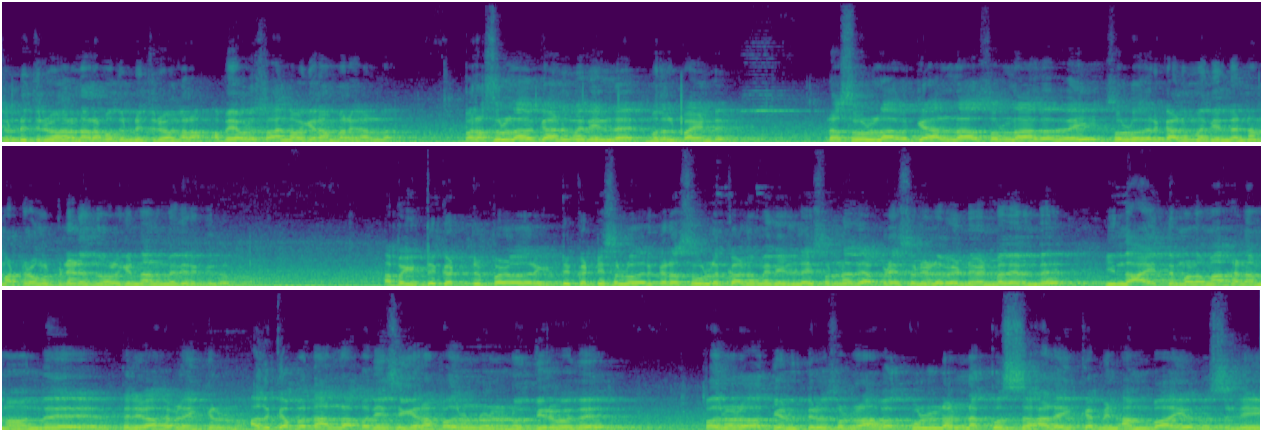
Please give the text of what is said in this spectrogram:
துண்டிச்சிடுவாங்க நரம்பு துண்டிச்சிடுவாங்களாம் அப்போ எவ்வளோ சாங்க வைக்கிறான் பாருங்க அல்ல இப்போ ரசூல்லாவுக்கு அனுமதி இல்லை. முதல் பாயிண்ட்டு ரசூல்லாவுக்கு அல்லாஹ் சொல்லாததை சொல்வதற்கு அனுமதி இல்லைன்னா மற்றவங்க பின்னாடி இருந்தவங்களுக்கு என்ன அனுமதி இருக்குது அப்போ? அப்போ இட்டு கட்டுப்படுவதற்கு இட்டு கட்டி சொல்வதற்கு ரசூலுக்கு அனுமதி இல்லை. சொன்னதை அப்படியே சொல்லிட வேண்டும் என்பதை இருந்து இந்த ஆயத்து மூலமாக நம்ம வந்து தெளிவாக விளங்கிக்கொள்ளணும். அதுக்கப்புறம் தான் அல்லாஹ் பதிவு செய்கிறான். பதினொன்று நூற்றி இருபது பதினோராயிரத்தி நூற்றி இருபது சொல்கிறான் அவள் குள்ளன் நக்குஸ் அழைக்க மின் அம்பாயு ருசுலி.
